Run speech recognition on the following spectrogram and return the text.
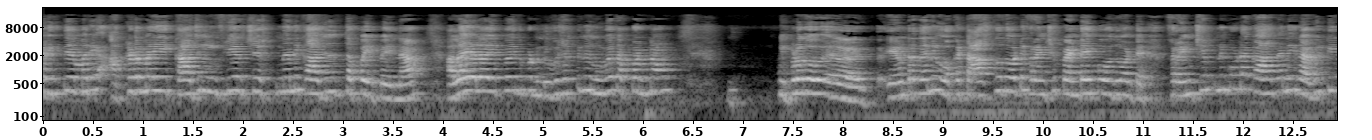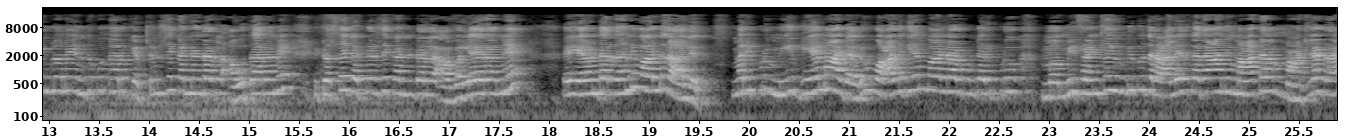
అడిగితే మరి అక్కడ మరి కాజల్ ఇన్ఫ్లుయెన్స్ చేస్తుందని కాజల్ తప్పు అయిపోయిందా? అలా ఎలా అయిపోయింది? ఇప్పుడు నువ్వు చెప్పింది నువ్వే తప్పు అంటున్నావు. ఇప్పుడు ఏముంటుందని ఒక టాస్క్ తోటి ఫ్రెండ్షిప్ ఎండ్ అయిపోదు అంటే. ఫ్రెండ్షిప్ని కూడా కాదని రవి టీంలోనే ఎందుకున్నారు? కెప్టెన్సీ కంటెండర్లు అవుతారనే ఇటు వస్తే కెప్టెన్సీ కంటెండర్లు అవ్వలేరనే ఏమంటారు దాన్ని? వాళ్ళు రాలేదు. మరి ఇప్పుడు మీరు గేమ్ ఆడారు వాళ్ళ గేమ్ వాళ్ళు ఆడుకుంటారు ఇప్పుడు మీ ఫ్రెండ్స్ అయి ఉండిపోతే రాలేదు కదా అని మాట మాట్లాడరా?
